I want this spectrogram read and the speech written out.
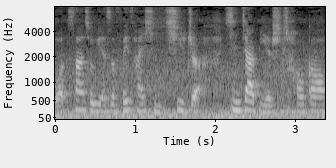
镯，上手也是非常显气质，性价比也是超高。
